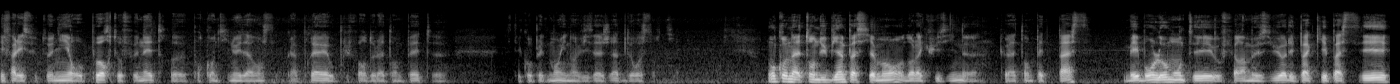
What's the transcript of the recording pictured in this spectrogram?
Il fallait se tenir aux portes, aux fenêtres pour continuer d'avancer. après, au plus fort de la tempête, c'était complètement inenvisageable de ressortir. Donc on a attendu bien patiemment dans la cuisine que la tempête passe. Mais bon, l'eau montait au fur et à mesure, les paquets passaient.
